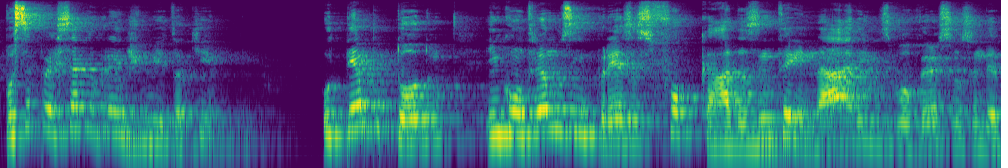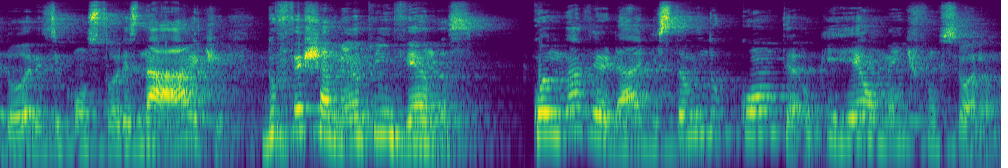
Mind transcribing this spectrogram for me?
Você percebe o grande mito aqui? O tempo todo, encontramos empresas focadas em treinar e desenvolver seus vendedores e consultores na arte do fechamento em vendas quando na verdade estão indo contra o que realmente funciona.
